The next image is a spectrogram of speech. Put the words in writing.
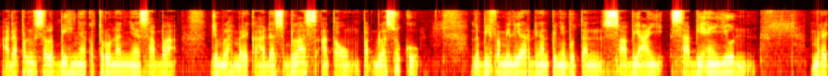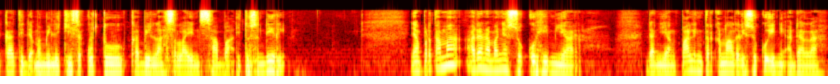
Adapun selebihnya keturunannya Sabah, jumlah mereka ada 11 atau 14 suku. Lebih familiar dengan penyebutan Sabi'ayun. Sabi mereka tidak memiliki sekutu kabilah selain Sabah itu sendiri. Yang pertama ada namanya suku Himyar dan yang paling terkenal dari suku ini adalah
